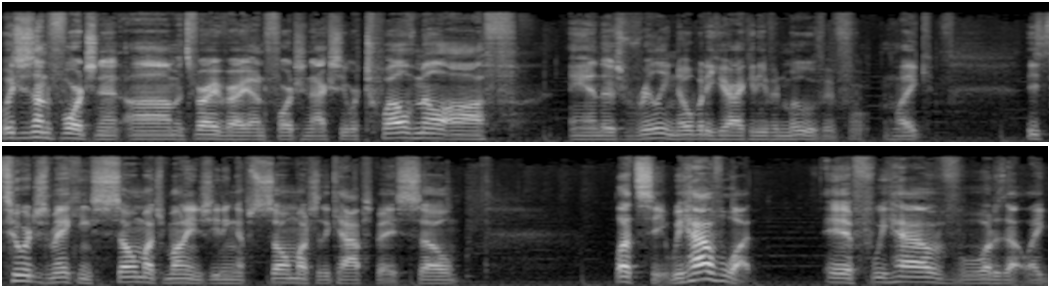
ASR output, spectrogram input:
which is unfortunate. Um, it's very, very unfortunate, actually. We're 12 mil off, and there's really nobody here I could even move. If Like, these two are just making so much money and eating up so much of the cap space. So, let's see. We have what? If we have, what is that, like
